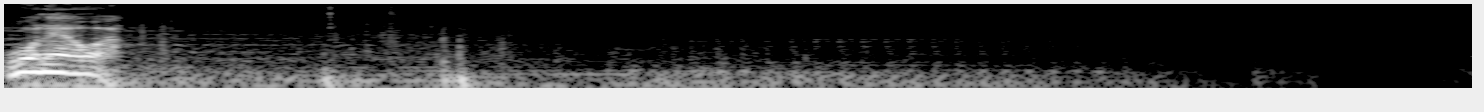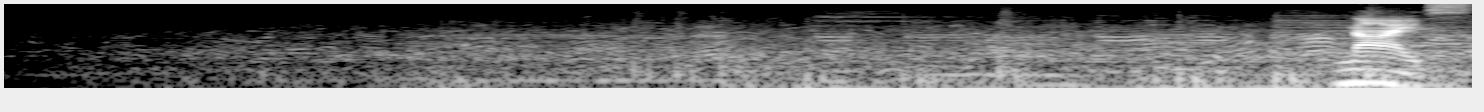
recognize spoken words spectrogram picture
One hour. Nice.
